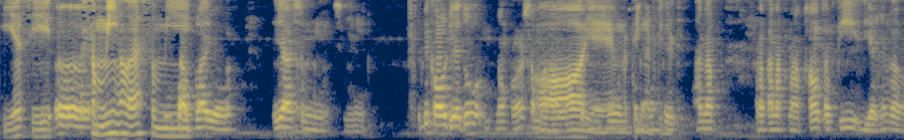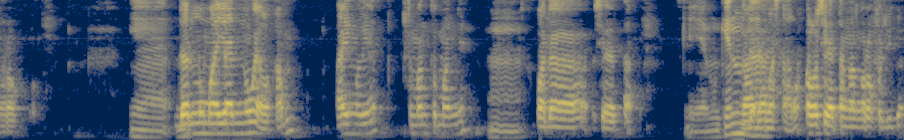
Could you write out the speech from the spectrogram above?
iya sih. Eh, semi lah semi. lah ya. Iya semi semi tapi kalau dia tuh nongkrong sama Oh, iya, iya, ngerti, ngerti, anak anak-anak nakal tapi dianya nggak ngerokok. Ya. Dan lumayan welcome Aing ngeliat teman-temannya hmm, pada si Eta. Ya mungkin nggak ada udah masalah. Kalau si Eta nggak ngerokok juga.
